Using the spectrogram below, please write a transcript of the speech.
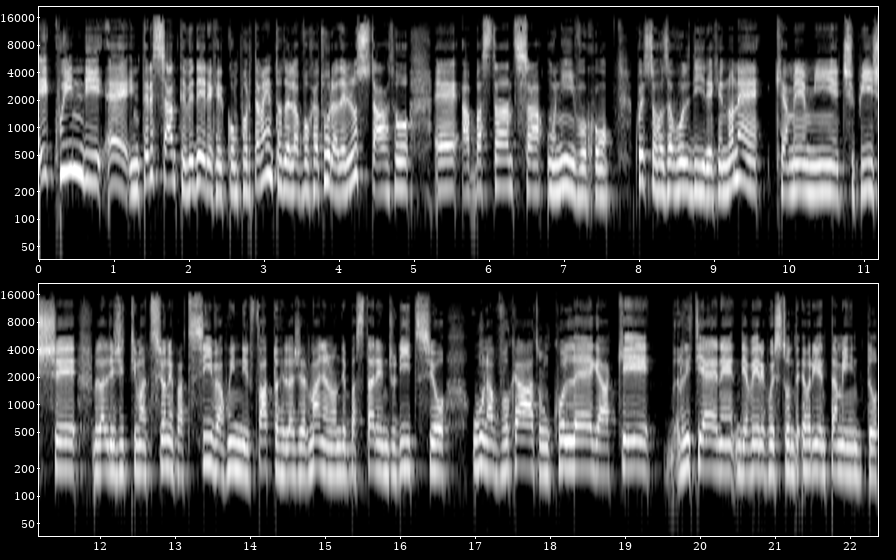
e quindi è interessante vedere che il comportamento dell'avvocatura dello Stato è abbastanza univoco. Questo cosa vuol dire? Che non è che a me mi eccepisce la legittimazione passiva, quindi il fatto che la Germania non debba stare in giudizio un avvocato, un collega che ritiene di avere questo orientamento,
